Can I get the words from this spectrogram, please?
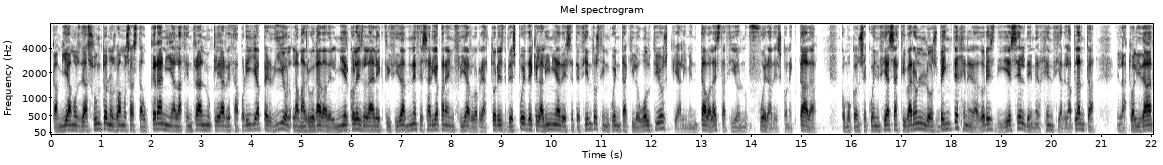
Cambiamos de asunto, nos vamos hasta Ucrania. La central nuclear de Zaporilla perdió la madrugada del miércoles la electricidad necesaria para enfriar los reactores después de que la línea de 750 kilovoltios que alimentaba la estación fuera desconectada. Como consecuencia, se activaron los 20 generadores diésel de emergencia de la planta. En la actualidad,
